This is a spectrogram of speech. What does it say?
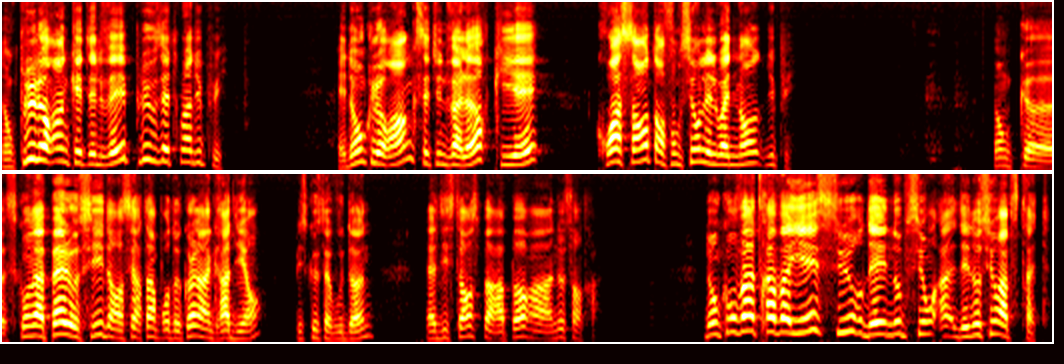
Donc plus le rank est élevé, plus vous êtes loin du puits. Et donc le rank, c'est une valeur qui est croissante en fonction de l'éloignement du puits. Donc euh, ce qu'on appelle aussi dans certains protocoles un gradient, puisque ça vous donne la distance par rapport à un nœud central. Donc on va travailler sur des notions, notions abstraites.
